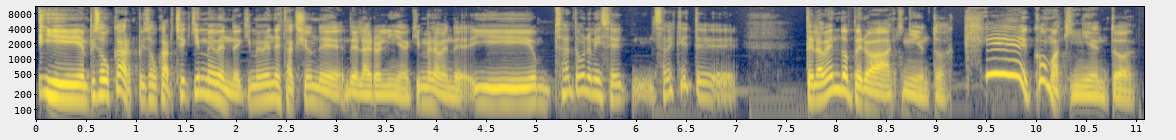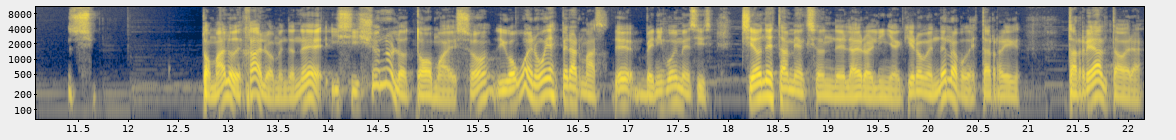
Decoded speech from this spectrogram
Y empiezo a buscar, empiezo a buscar, che, ¿quién me vende? ¿Quién me vende esta acción de, de la aerolínea? ¿Quién me la vende? Y salta uno y me dice, ¿sabes qué? Te, te la vendo, pero a 500. ¿Qué? ¿Cómo a 500? Si- Tomalo, déjalo, ¿me entendés? Y si yo no lo tomo a eso, digo, bueno, voy a esperar más. Venís vos y me decís, che, ¿dónde está mi acción de la aerolínea? Quiero venderla porque está re, está re alta ahora.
